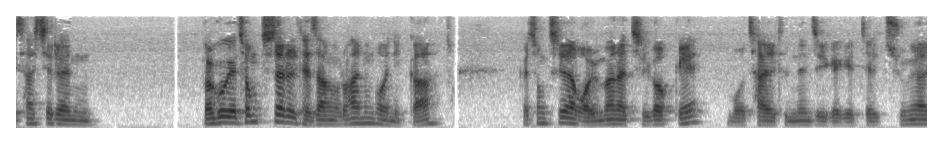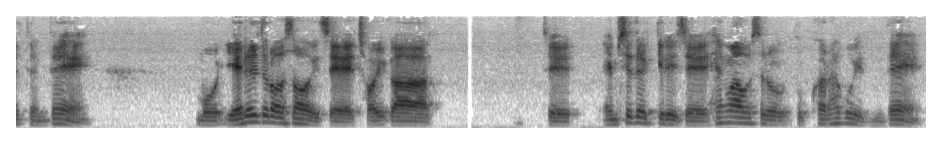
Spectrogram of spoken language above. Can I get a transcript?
사실은 결국에 청취자를 대상으로 하는 거니까 그러니까 청취자가 얼마나 즐겁게 뭐 잘 듣는지 이게 제일 중요할 텐데 뭐 예를 들어서 이제 저희가 이제 MC들끼리 이제 Hangout으로 녹화를 하고 있는데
